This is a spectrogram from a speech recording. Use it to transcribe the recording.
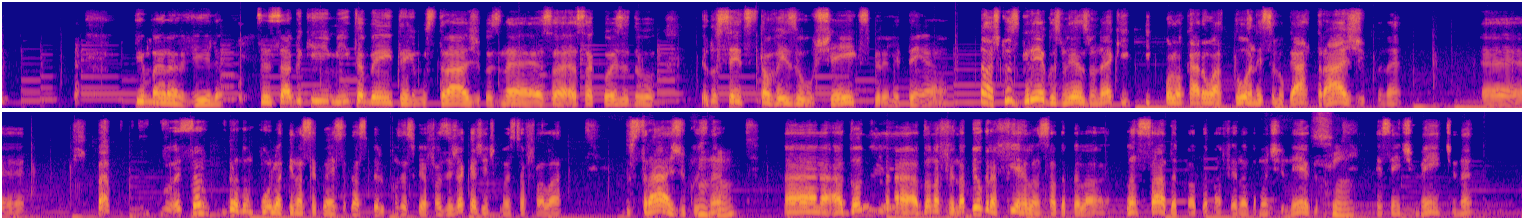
Que maravilha. Você sabe que em mim também tem uns trágicos, né? Essa, essa coisa do. Eu não sei se talvez o Shakespeare ele tenha. Não, acho que os gregos mesmo, né? Que, que colocaram o ator nesse lugar trágico, né? É... Só dando um pulo aqui na sequência das perguntas que eu ia fazer, já que a gente começou a falar dos trágicos, né? uhum. né? A, a, dona, a dona na biografia relançada pela lançada pela dona Fernanda Montenegro Sim. recentemente, né?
